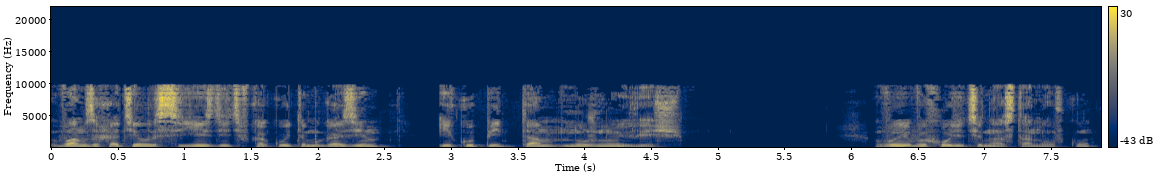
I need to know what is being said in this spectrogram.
вам захотелось съездить в какой-то магазин и купить там нужную вещь. Вы выходите на остановку,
